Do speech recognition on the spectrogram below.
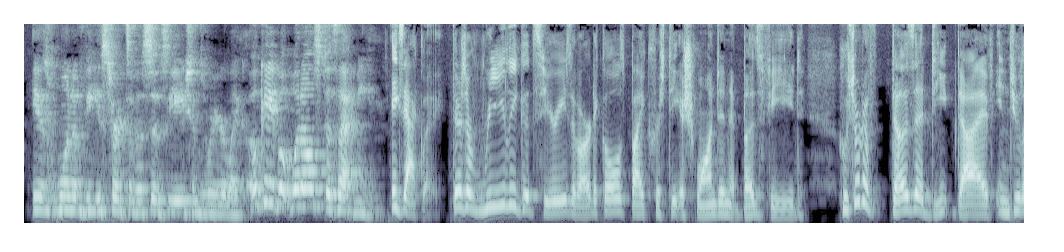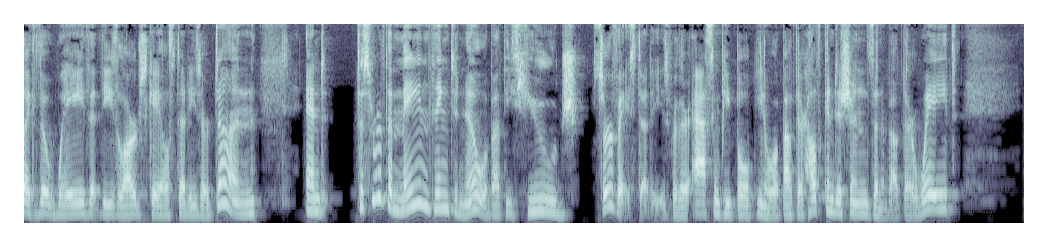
is one of these sorts of associations where you're like, okay, but what else does that mean? Exactly. There's a really good series of articles by Christie Aschwanden at BuzzFeed who sort of does a deep dive into like the way that these large scale studies are done. And the sort of the main thing to know about these huge survey studies where they're asking people, you know, about their health conditions and about their weight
